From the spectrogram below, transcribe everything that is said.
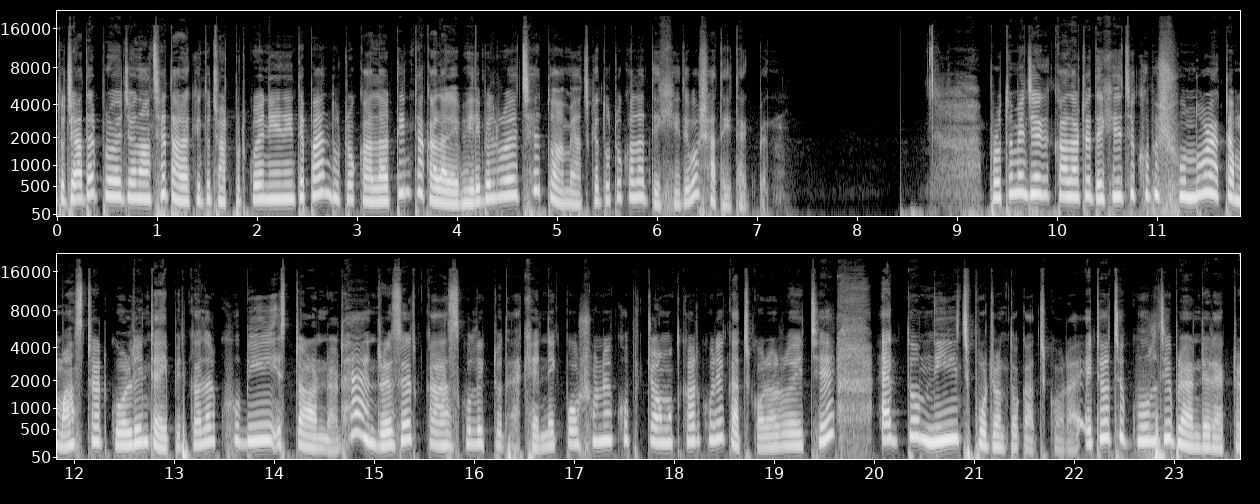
তো যাদের প্রয়োজন আছে তারা কিন্তু ছটপট করে নিয়ে নিতে পারেন। দুটো কালার, তিনটা কালার অ্যাভেলেবেল রয়েছে। তো আমি আজকে দুটো কালার দেখিয়ে দেবো, সাথেই থাকবেন। প্রথমে যে কালারটা দেখিয়েছি, খুবই সুন্দর একটা মাস্টার্ড গোল্ডেন টাইপের কালার খুবই স্ট্যান্ডার্ড হ্যাঁ ড্রেসের কাজগুলো একটু দেখেন। নেক পোর্শনে খুব চমৎকার করে কাজ করা রয়েছে। একদম নিচ পর্যন্ত কাজ করা। এটা হচ্ছে গুলজি ব্র্যান্ডের একটা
